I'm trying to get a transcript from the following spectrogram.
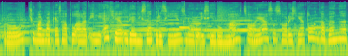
Pro. Cuman pakai satu alat ini aja udah bisa bersihin seluruh isi rumah, soalnya aksesorisnya tuh lengkap banget.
